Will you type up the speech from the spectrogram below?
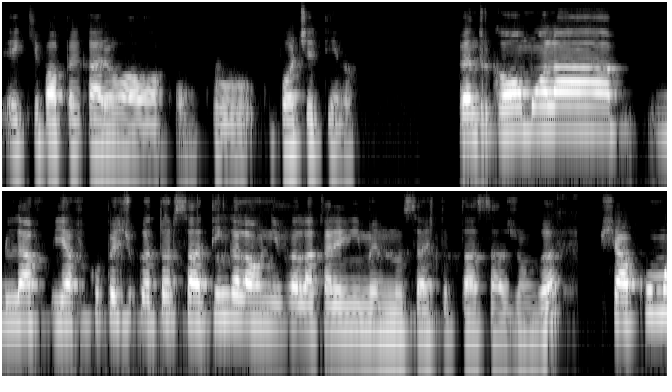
echipa pe care o au acum, cu, cu Pochettino. Pentru că omul ăla le-a, i-a făcut pe jucători să atingă la un nivel la care nimeni nu se aștepta să ajungă. Și acum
